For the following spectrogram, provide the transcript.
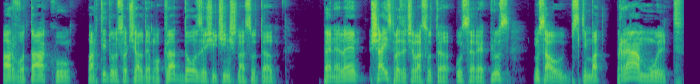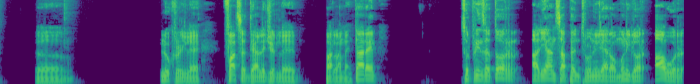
ar vota cu Partidul Social Democrat, 25% PNL, 16% USR+, nu s-au schimbat prea mult uh, lucrurile față de alegerile parlamentare. Surprinzător, Alianța pentru Unirea Românilor, AUR, 9%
